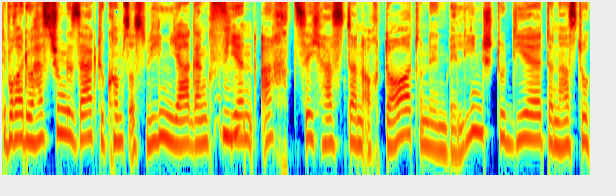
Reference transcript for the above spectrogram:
Deborah, du hast schon gesagt, du kommst aus Wien, Jahrgang 84, mhm. hast dann auch dort und in Berlin studiert, dann hast du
